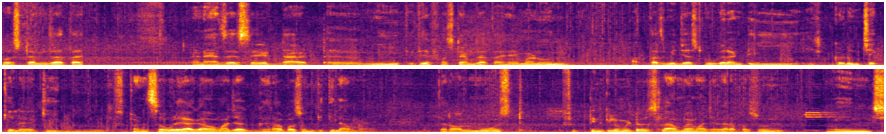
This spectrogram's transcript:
फर्स्ट टाईम जात आहे. And as a said that मी तिथे फर्स्ट टाईम जात आहे म्हणून आत्ताच मी जस्ट गुगल आंटीकडून चेक केलं की फणसवळे हा गाव माझ्या घरापासून किती लांब आहे? तर ऑलमोस्ट फिफ्टीन किलोमीटर्स लांब आहे माझ्या घरापासून. मीन्स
